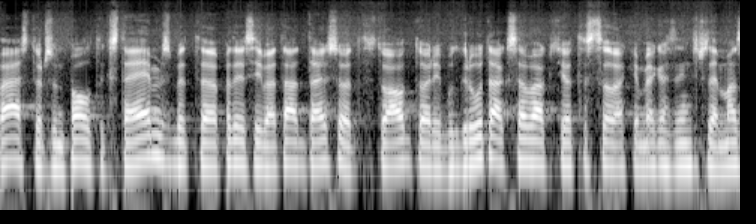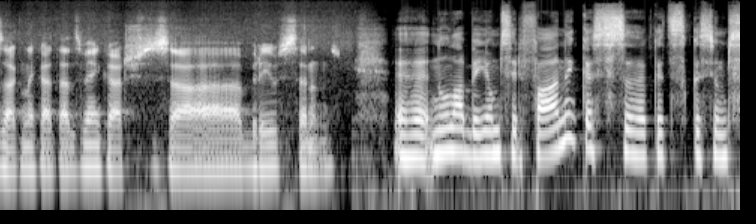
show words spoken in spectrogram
vēstures un politikas tēmas, bet patiesībā tādu taisot, to auditoriju būtu grūtāk savākt, jo tas cilvēkiem vienkārši interesē mazāk nekā tādas vienkāršas brīvas sarunas. Eh, nu, labi, jums ir fani, kas, eh, kas, kas jums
